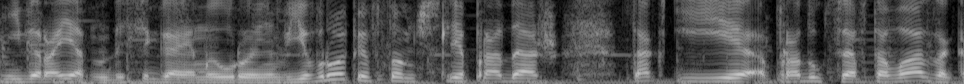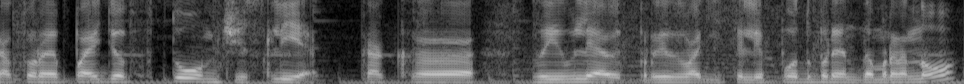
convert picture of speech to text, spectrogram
невероятно досягаемый уровень в Европе, в том числе продаж, так и продукция АвтоВАЗа, которая пойдет в том числе, как э, заявляют производители под брендом Renault,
